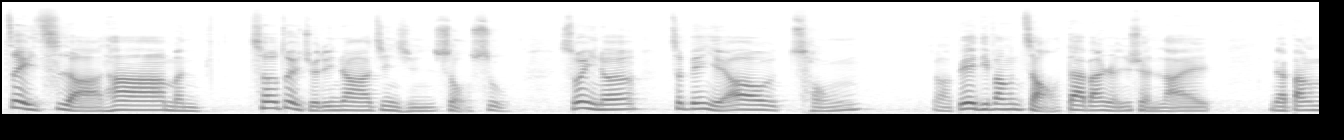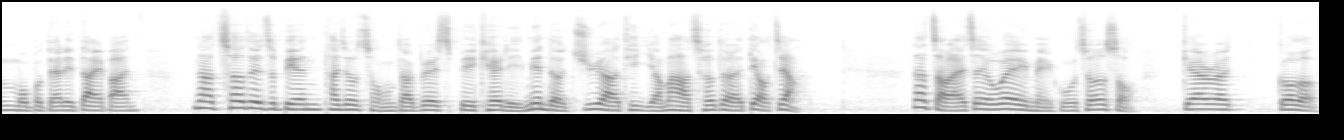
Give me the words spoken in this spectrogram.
这一次啊，他们车队决定让他进行手术，所以呢，这边也要从啊别的地方找代班人选来来帮 Morbidelli 代班。那车队这边他就从 WSBK 里面的 GRT 雅马哈车队来调将，那找来这一位美国车手 Garrett Golov。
